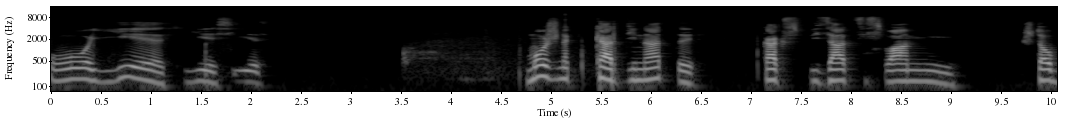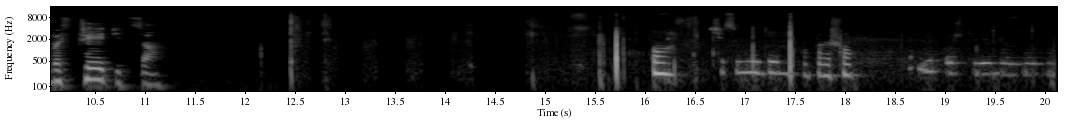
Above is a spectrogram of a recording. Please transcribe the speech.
О, есть, есть, есть. Можно координаты, как связаться с вами, чтобы встретиться. О, сейчас у меня денег попрошу. Мне кажется, я возможно.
